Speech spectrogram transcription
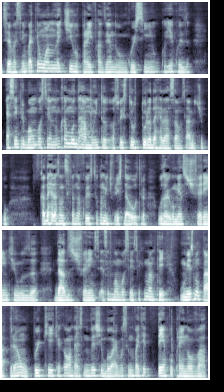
você vai sempre vai ter um ano letivo para ir fazendo um cursinho, qualquer coisa. É sempre bom você nunca mudar muito a sua estrutura da redação, sabe? Tipo, cada redação você faz uma coisa totalmente diferente da outra, usa argumentos diferentes, usa dados diferentes. É sempre bom você sempre manter o mesmo padrão, porque o que, acontece? No vestibular você não vai ter tempo para inovar,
